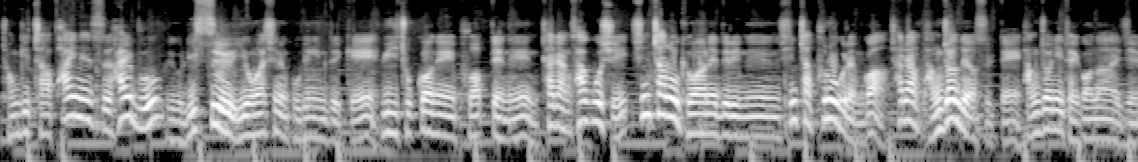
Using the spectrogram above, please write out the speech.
전기차 파이낸스 할부 그리고 리스 이용하시는 고객님들께 위 조건에 부합되는 차량 사고 시 신차로 교환해드리는 신차 프로그램과 차량 방전되었을 때 방전이 되거나 이제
